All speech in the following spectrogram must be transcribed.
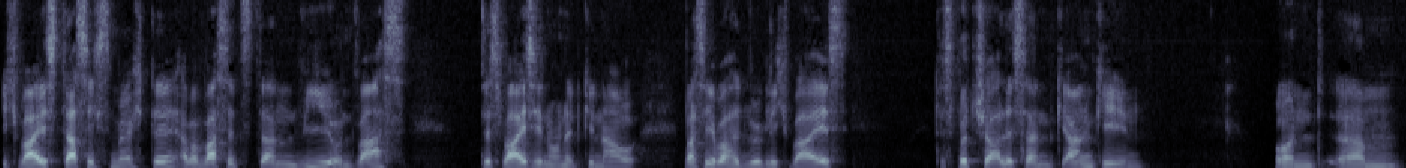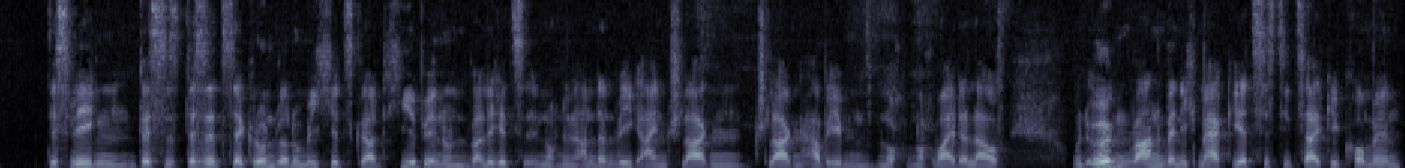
ich weiß, dass ich es möchte, aber was jetzt dann wie und was, das weiß ich noch nicht genau. Was ich aber halt wirklich weiß, das wird schon alles an Gang gehen. Und ähm, deswegen, das ist, das ist jetzt der Grund, warum ich jetzt gerade hier bin und weil ich jetzt noch einen anderen Weg eingeschlagen geschlagen habe, eben noch, noch weiterlauf. Und irgendwann, wenn ich merke, jetzt ist die Zeit gekommen,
